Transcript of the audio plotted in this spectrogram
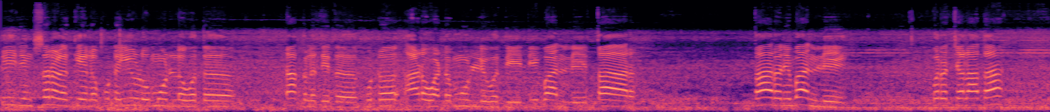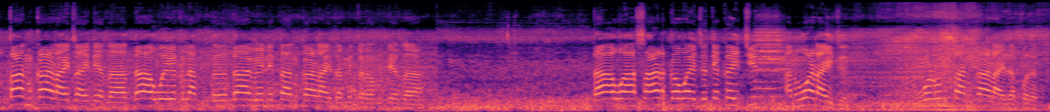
टीजिंग सरळ केलं कुठं इळू मोडलं होतं टाकलं तिथं कुठं आडवाटं मोडली होती ती बांधली तार ताराने बांधली. परत चला आता ताण काढायचा आहे त्याचा. दाव एक लागतं दाव्याने ताण काढायचा मित्रांनो त्याचा. दावा असं अडकवायचं त्या कैचीत आणि वडायचं वडून ताण काढायचा परत.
